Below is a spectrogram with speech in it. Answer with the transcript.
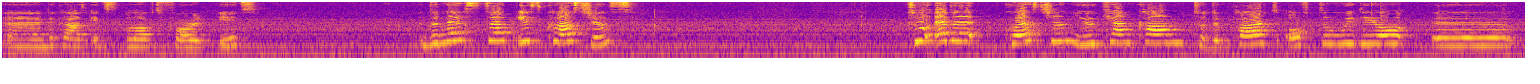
uh, because it's blocked for it. The next step is questions. To add a question, you can come to the part of the video uh,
